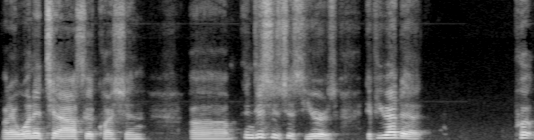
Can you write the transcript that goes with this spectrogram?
but i wanted to ask a question uh, and this is just yours. If you had to put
